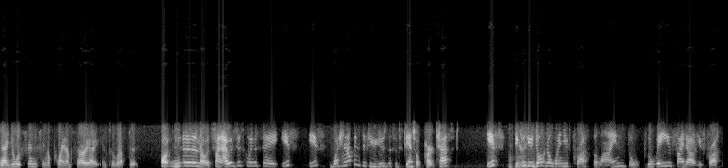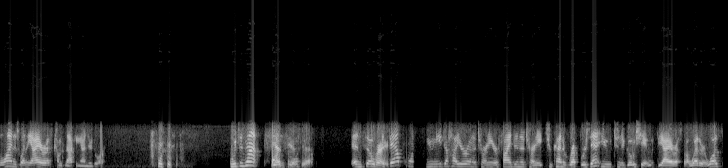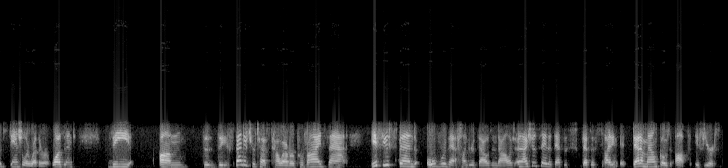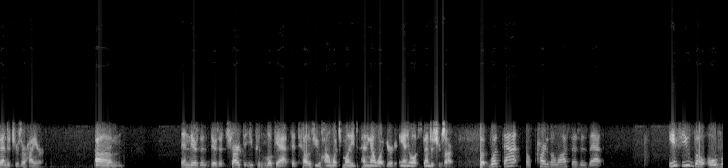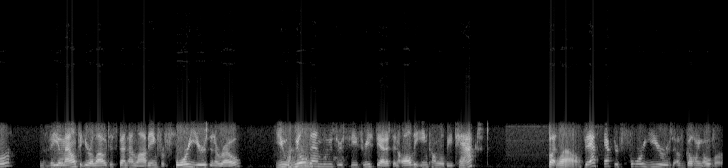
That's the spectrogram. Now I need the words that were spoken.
Now you were finishing a point. I'm sorry I interrupted. Oh no, no, no, no, it's fine. I was just going to say if if what happens if you use the substantial part test, if Mhm. because you don't know when you've crossed the line, the the way you find out you've crossed the line is when the IRS comes knocking on your door, which is not fun yes, for yes, most yes. And so Right. at that point, you need to hire an attorney or find an attorney to kind of represent you to negotiate with the IRS about whether it was substantial or whether it wasn't. The um, the, the expenditure test, however, provides that if you spend over that hundred thousand dollars, and I should say that that's a that's a sliding that amount goes up if your expenditures are higher. Um, and there's a there's a chart that you can look at that tells you how much money depending on what your annual expenditures are. But what that part of the law says is that if you go over the amount that you're allowed to spend on lobbying for four years in a row, you Mhm. will then lose your C3 status and all the income will be taxed. But Wow. that's after four years of going over.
